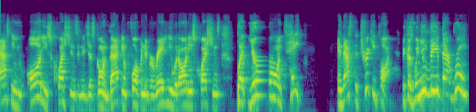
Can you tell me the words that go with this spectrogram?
asking you all these questions and they're just going back and forth and they're berating you with all these questions, but you're on tape. And that's the tricky part because when you leave that room,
